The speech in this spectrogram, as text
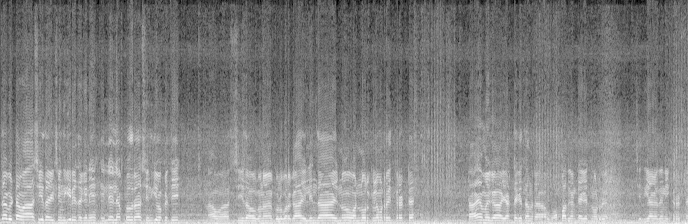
ಅಲ್ಲಿಂದ ಬಿಟ್ಟವ, ಸೀದಾ ಈಗ ಸಿಂದಗಿ ರೀತಾಗೇನಿ ಇಲ್ಲೇ ಲೆಫ್ಟ್ ಹೋದ್ರೆ ಸಿಂದಗಿ ಹೋಗತಿ ನಾವು ಸೀದಾ ಹೋಗೋಣ ಗುಲ್ಬರ್ಗ. ಇಲ್ಲಿಂದ ಇನ್ನೂ ಒನ್ನೂರು ಕಿಲೋಮೀಟ್ರ್ ಐತಿ ಕರೆಕ್ಟ್ ಟೈಮ್ ಈಗ ಎಷ್ಟಾಗೈತೆ ಅಂದ್ರೆ ಒಂಬತ್ತು ಗಂಟೆ ಆಗೈತೆ ನೋಡ್ರಿ. ಸಿಂದಗಿ ಆಗದೇನಿ ಕರೆಕ್ಟ್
